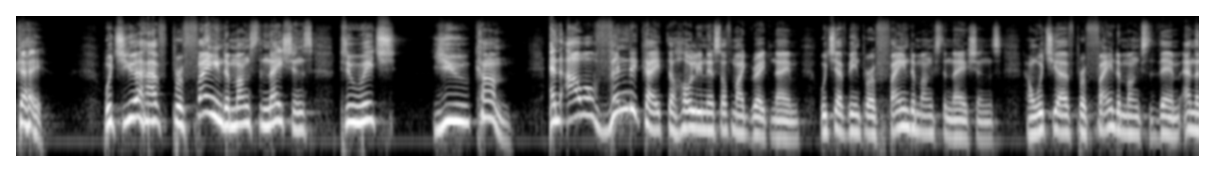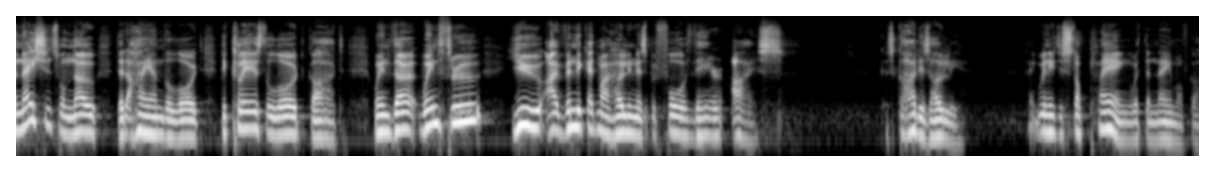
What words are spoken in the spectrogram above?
Okay. Which you have profaned amongst the nations to which you come. And I will vindicate the holiness of my great name, which have been profaned amongst the nations, and which you have profaned amongst them. And the nations will know that I am the Lord, declares the Lord God. When, the, when through you I vindicate my holiness before their eyes. Because God is holy. I think we need to stop playing with the name of God.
